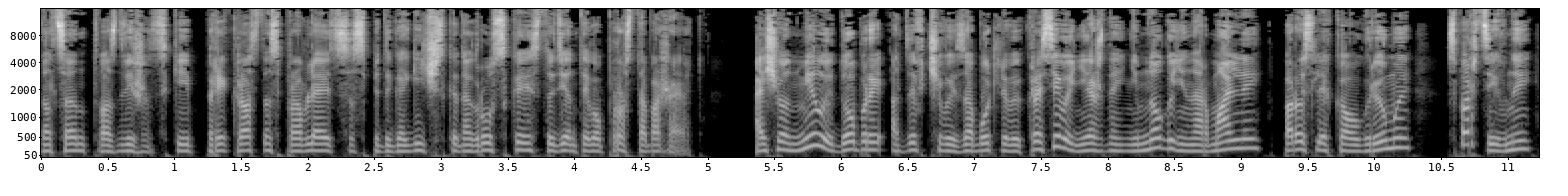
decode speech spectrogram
Доцент Воздвиженский прекрасно справляется с педагогической нагрузкой, студенты его просто обожают. А еще он милый, добрый, отзывчивый, заботливый, красивый, нежный, немного ненормальный, порой слегка угрюмый, спортивный,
